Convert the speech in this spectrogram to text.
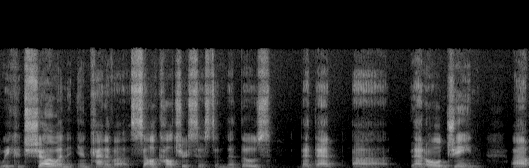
we could show in, in kind of a cell culture system that those, that, that, uh, that old gene, uh,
